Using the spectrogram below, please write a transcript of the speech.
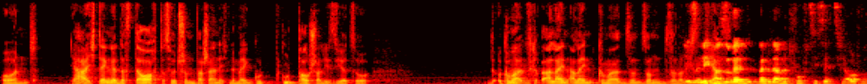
Und ja, ich denke, das doch, das wird schon wahrscheinlich eine Menge gut, gut pauschalisiert so. Guck mal, allein, allein, guck mal, so, so, so eine riesen Überleg mal, so, wenn, wenn du da mit 50, 60 Autos,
